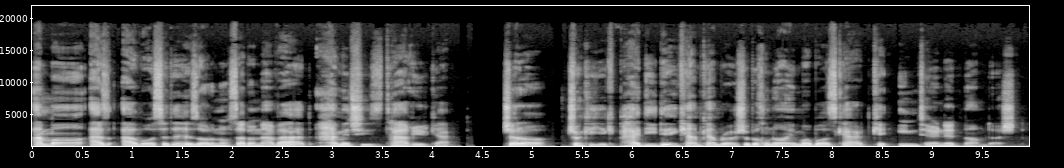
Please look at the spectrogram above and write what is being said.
اما از اواسط 1990 همه چیز تغییر کرد. چرا؟ چون که یک پدیده کم کم راهش رو به خونه ما باز کرد که اینترنت نام داشت.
